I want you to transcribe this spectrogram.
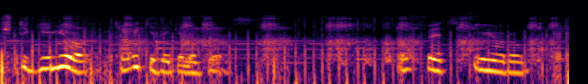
İşte geliyor. Tabii ki de geleceğiz. Affetmiyorum. Koş.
